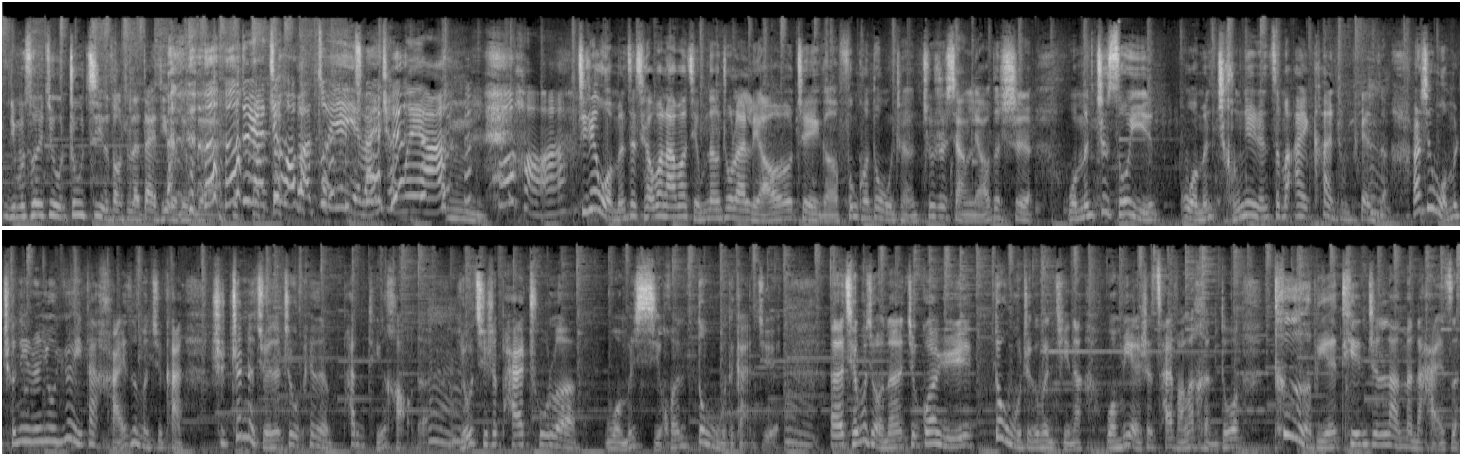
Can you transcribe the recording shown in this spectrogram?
你们所以就用周记的方式来代替了，对不对？对呀，正好把作业也完成了呀，嗯，多好啊！今天我们在《乔巴拉巴》节目当中来聊这个《疯狂动物城》，就是想聊的是我们之所以我们成年人这么爱看这部片子，而且我们成年人又愿意带孩子们去看，是真的觉得这部片子拍的挺好的，嗯，尤其是拍出了我们喜欢动物的感觉，嗯，呃，前不久呢，就关于动物这个问题呢，我们也是采访了很多特别。天真烂漫的孩子，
